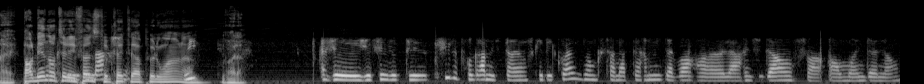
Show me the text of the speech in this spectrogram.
Ouais. Parle bien dans le téléphone, s'il te plaît, t'es un peu loin là. Oui. Voilà. J'ai j'ai fait le PEQ, le programme d'expérience québécoise, donc ça m'a permis d'avoir euh, la résidence en, en moins d'un an.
